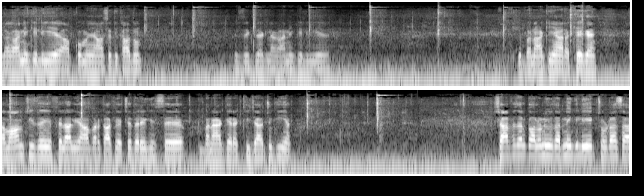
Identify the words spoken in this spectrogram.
लगाने के लिए आपको मैं यहाँ से दिखा दूँ। जिग लगाने के लिए। ये बना के यहाँ रखे गए। तमाम चीज़ें फ़िलहाल यहाँ पर काफ़ी अच्छे तरीके से बना के रखी जा चुकी हैं। शाह फैसल कॉलोनी उतरने के लिए एक छोटा सा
